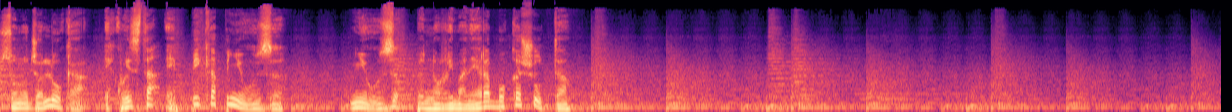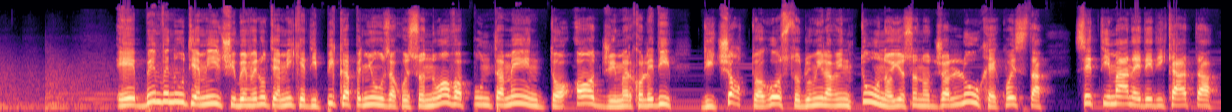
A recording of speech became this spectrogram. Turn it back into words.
sono Gianluca e questa è Pickup News. News per non rimanere a bocca asciutta. E benvenuti amici, benvenuti amiche di Pickup News a questo nuovo appuntamento oggi mercoledì 18 agosto 2021. Io sono Gianluca e questa settimana è dedicata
